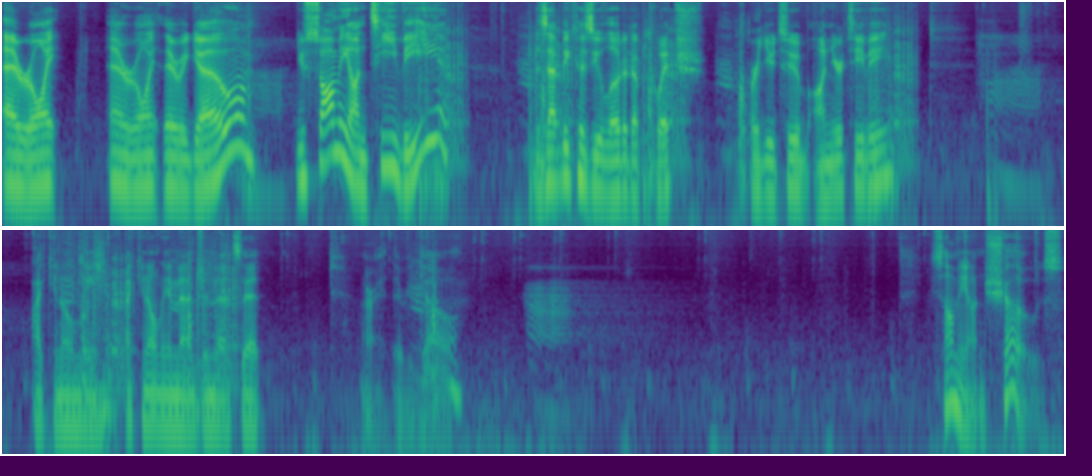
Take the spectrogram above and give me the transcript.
Alright. Alright, there we go. You saw me on TV? Is that because you loaded up Twitch or YouTube on your TV? I can only I can only imagine that's it. All right, there we go. You saw me on shows.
